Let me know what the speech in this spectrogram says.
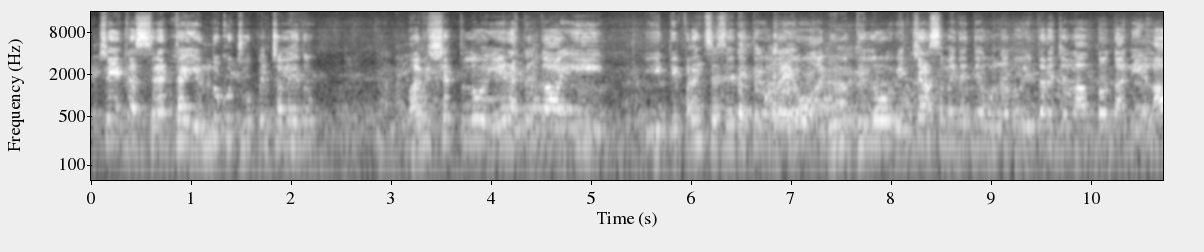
ప్రత్యేక శ్రద్ధ ఎందుకు చూపించలేదు? భవిష్యత్తులో ఏ రకంగా ఈ ఈ డిఫరెన్సెస్ ఏదైతే ఉన్నాయో అభివృద్ధిలో వ్యత్యాసం ఏదైతే ఉన్నదో ఇతర జిల్లాలతో దాన్ని ఎలా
